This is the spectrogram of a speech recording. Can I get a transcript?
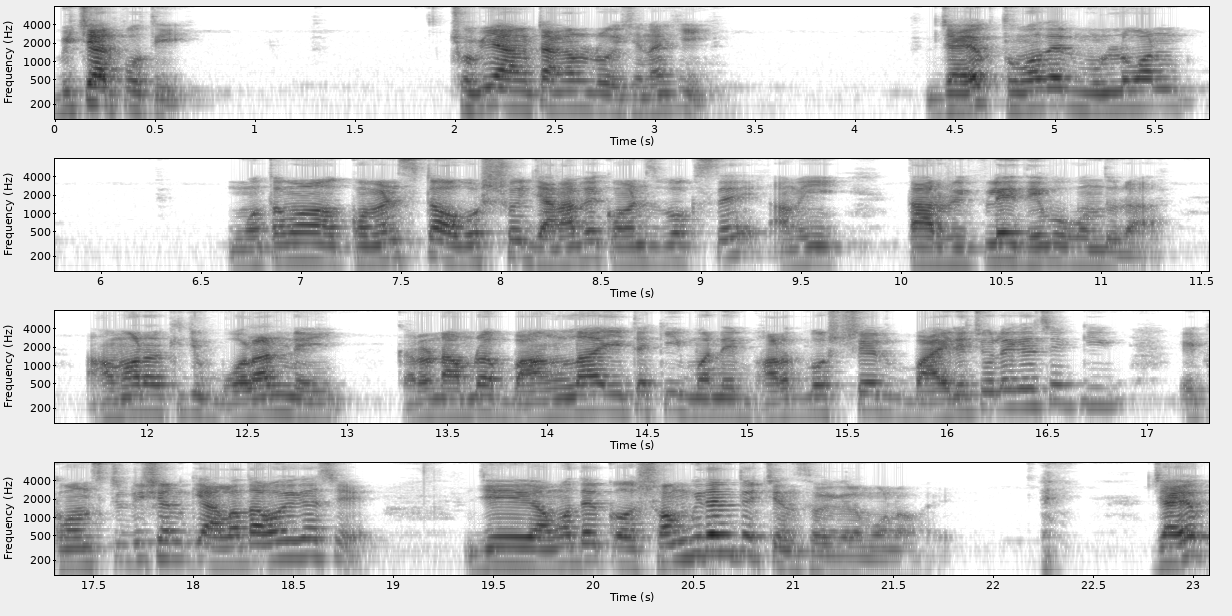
বিচারপতি। ছবি আং- টাঙানো রয়েছে নাকি? যাই হোক তোমাদের মূল্যবান মতামত কমেন্টসটা অবশ্যই জানাবে কমেন্টস বক্সে আমি তার রিপ্লাই দেবো বন্ধুরা। আমার আর কিছু বলার নেই, কারণ আমরা বাংলায় এটা কি মানে ভারতবর্ষের বাইরে চলে গেছে কি? এই কনস্টিটিউশন কি আলাদা হয়ে গেছে? যে আমাদের সংবিধানই তো চেঞ্জ হয়ে গেল মনে হয়। যাই হোক,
